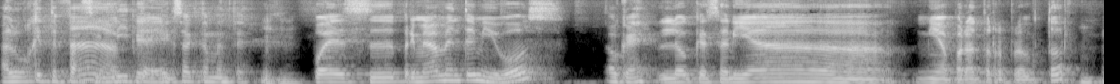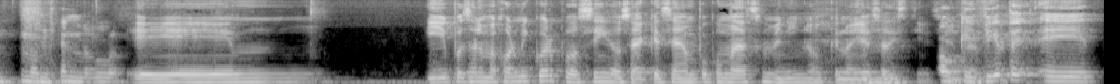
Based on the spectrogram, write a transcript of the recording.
Algo que te facilite. ok. Exactamente. Pues eh, primeramente mi voz, Ok. lo que sería mi aparato reproductor. No tenerlo. Eh, y pues a lo mejor mi cuerpo, sí, o sea, que sea un poco más femenino, que no haya esa distinción. Ok, fíjate, eh,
